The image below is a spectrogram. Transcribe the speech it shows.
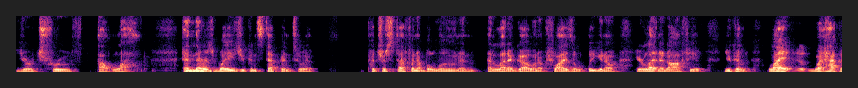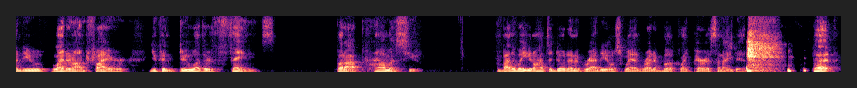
your truth out loud. And mm-hmm. there's ways you can step into it. Put your stuff in a balloon and, and let it go and it flies, you know, you're letting it off you. You can light what happened to you, light it on fire. You can do other things. But I promise you, and by the way, you don't have to do it in a grandiose way and write a book like Paris and I did, but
